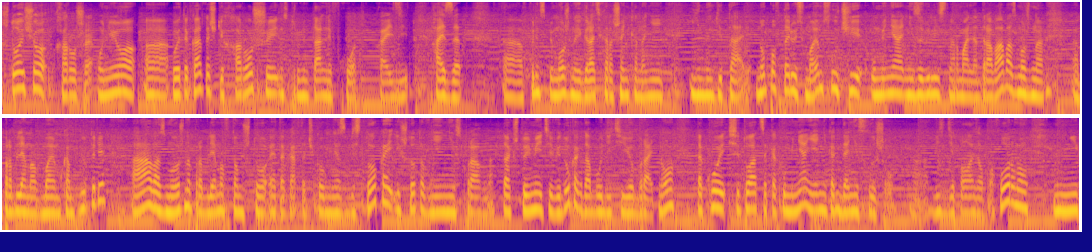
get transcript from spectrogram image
Что еще хорошее? У нее э, у этой карточки хороший инструментальный вход, Hi-Z. Hi-Z. Э, в принципе, можно играть хорошенько на ней и на гитаре. Но, повторюсь, в моем случае у меня не завелись нормально дрова, возможно, э, проблема в моем компьютере, а возможно, проблема в том, что эта карточка у меня с бестокой и что-то в ней неисправно. Так что имейте в виду, когда будете ее брать. Но такой ситуации, как у меня, я никогда не слышал. Везде полазил по форумам, ни,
